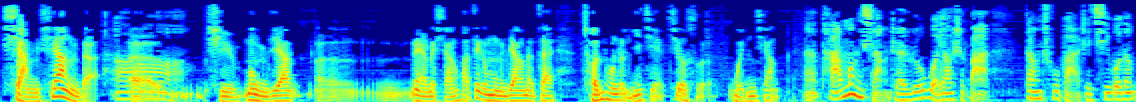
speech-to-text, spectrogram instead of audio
想象的呃娶孟姜呃那样的想法，这个孟姜呢，在传统的理解就是文姜。呃，他梦想着，如果要是把当初把这齐国的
